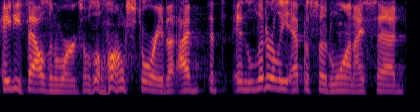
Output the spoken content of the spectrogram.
80,000 words. It was a long story, but I, in literally episode one, I said,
